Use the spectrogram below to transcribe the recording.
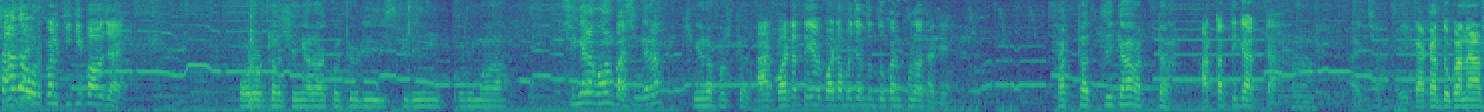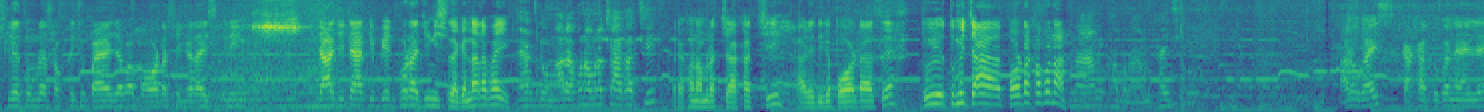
চা দাও। দোকান কি কি পাওয়া যায়? পরোটা সিঙ্গারা কচুরি স্প্রিং খুরমা। সিঙ্গেরা কখন পায়? সিঙ্গারা? সিঙ্গারা পাঁচটা আর কয়টা থেকে কয়টা পর্যন্ত দোকান খোলা থাকে? আটটার থেকে আটটা। আটটার থেকে আটটা? হ্যাঁ। আচ্ছা এই কাকার দোকানে আসলে তোমরা সব কিছু পাওয়া যাবা পরোটা সিঙ্গারা স্প্রিং যা যেটা আর কি পেট ভরা জিনিস লাগে। না রে ভাই? একদম। আর এখন আমরা চা খাচ্ছি। এখন আমরা চা খাচ্ছি আর এদিকে পরোটা আছে। তুই তুমি চা পরোটা খাব না? না আমি খাব না আমি খাইছি। আরও গাইস কাকার দোকানে আইলে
